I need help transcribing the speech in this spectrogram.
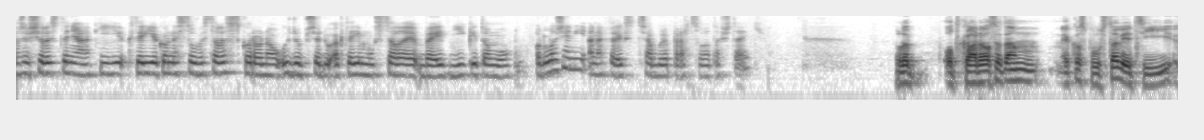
řešili jste nějaký, který jako nesouvisely s koronou už dopředu a který museli být díky tomu odložený a na kterých se třeba bude pracovat až teď? Ale odkládalo se tam jako spousta věcí, eh,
